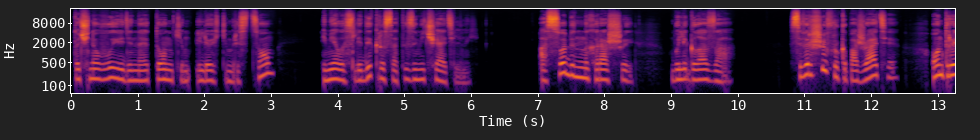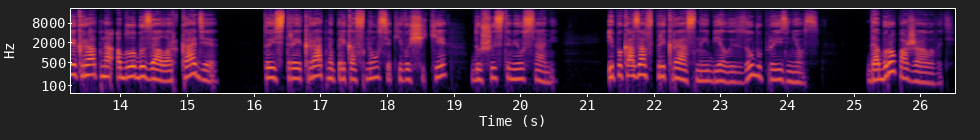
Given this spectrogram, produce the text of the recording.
точно выведенное тонким и легким резцом, имело следы красоты замечательной. Особенно хороши были глаза. Совершив рукопожатие, он троекратно облобызал Аркадия, то есть троекратно прикоснулся к его щеке душистыми усами и, показав прекрасные белые зубы, произнес «Добро пожаловать!».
